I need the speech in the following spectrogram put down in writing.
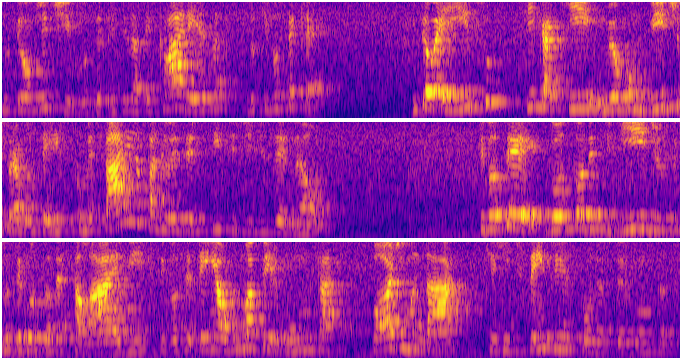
no teu objetivo, você precisa ter clareza do que você quer. Então é isso, fica aqui o meu convite para vocês começarem a fazer o exercício de dizer não. Se você gostou desse vídeo, se você gostou dessa live, se você tem alguma pergunta, pode mandar, que a gente sempre responde as perguntas.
